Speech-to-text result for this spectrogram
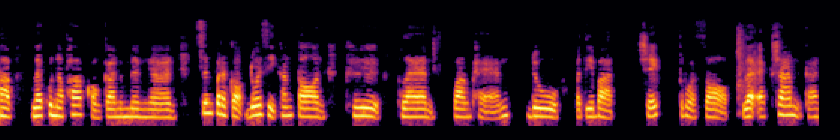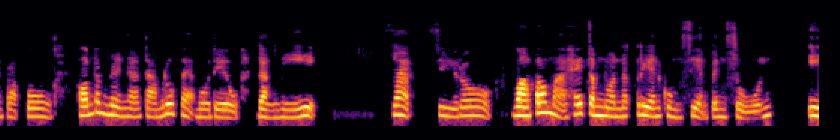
าพและคุณภาพของการดำเนินงาน ซึ่งประกอบด้วย 4 ขั้นตอน คือ Plan วางแผน Do ปฏิบัติ Check ตรวจสอบ และ Action การปรับปรุง พร้อมดำเนินงานตามรูปแบบโมเดล ดังนี้ Z Zero วางเป้าหมายให้จำนวนนักเรียนกลุ่มเสี่ยงเป็นศูนย์ E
